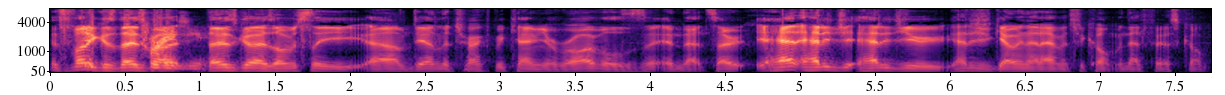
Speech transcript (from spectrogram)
it's funny because those crazy. guys, those guys, obviously um, down the track became your rivals in that. So, how, how did you how did you how did you go in that amateur comp in that first comp?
